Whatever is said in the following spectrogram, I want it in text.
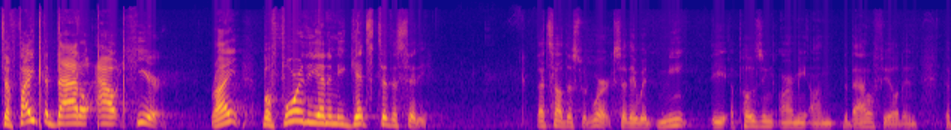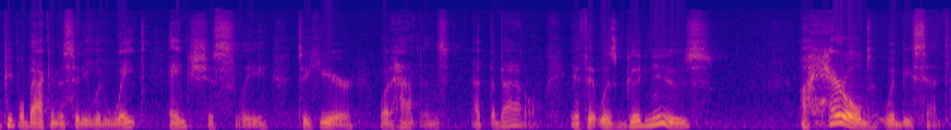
to fight the battle out here, right? Before the enemy gets to the city. That's how this would work. So they would meet the opposing army on the battlefield, and the people back in the city would wait anxiously to hear what happens at the battle. If it was good news, a herald would be sent,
